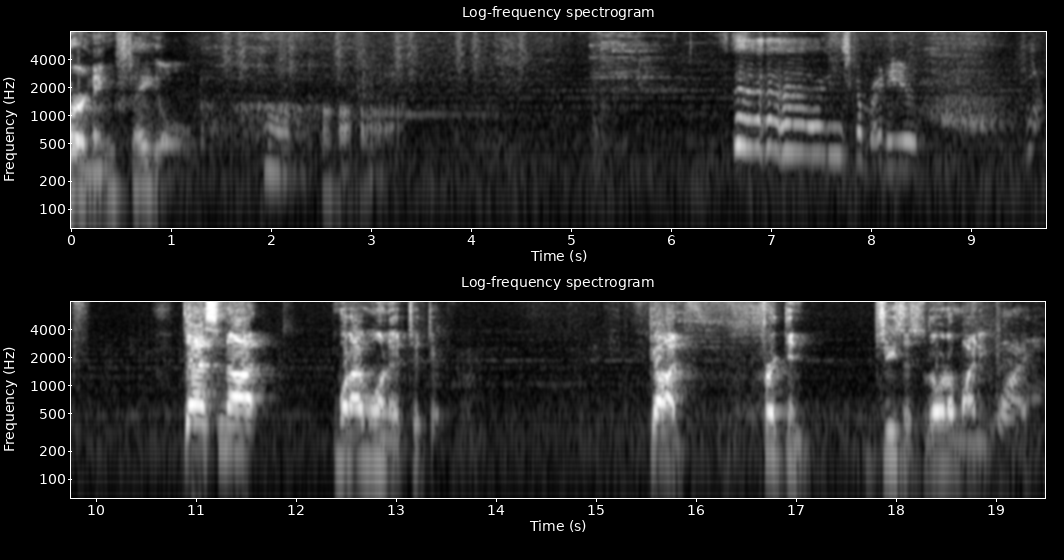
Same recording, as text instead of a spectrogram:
Burning failed. He's come right here. That's not what I wanted to do. God freaking Jesus Lord Almighty, why?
